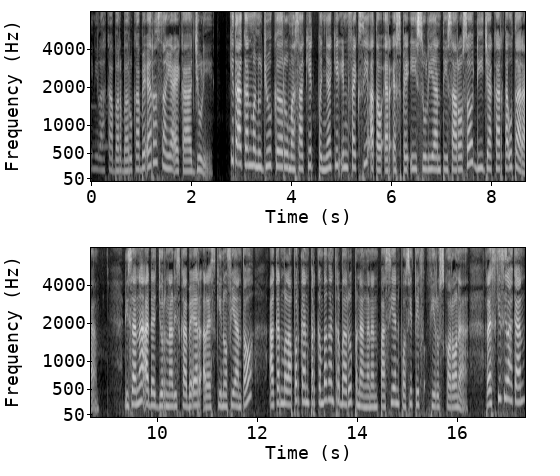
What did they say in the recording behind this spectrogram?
Inilah kabar baru KBR, saya Eka Juli. Kita akan menuju ke Rumah Sakit Penyakit Infeksi atau RSPI Sulianti Saroso di Jakarta Utara. Di sana ada jurnalis KBR Reski Novianto akan melaporkan perkembangan terbaru penanganan pasien positif virus corona. Reski silahkan.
